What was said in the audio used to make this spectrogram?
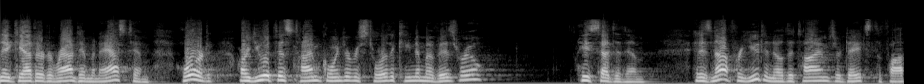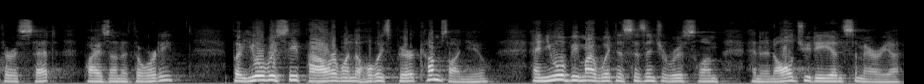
they gathered around him and asked him, Lord, are you at this time going to restore the kingdom of Israel? He said to them, It is not for you to know the times or dates the Father has set by his own authority, but you will receive power when the Holy Spirit comes on you, and you will be my witnesses in Jerusalem and in all Judea and Samaria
